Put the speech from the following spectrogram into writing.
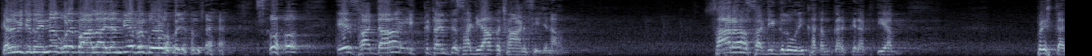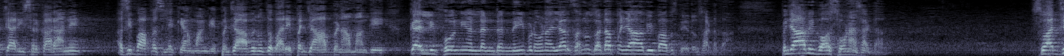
ਕਹਿੰਦੇ ਵੀ ਜਦੋਂ ਇਹਨਾਂ ਕੋਲੇ ਬਾਲ ਆ ਜਾਂਦੀ ਹੈ, ਫਿਰ ਗੋਲ ਹੋ ਜਾਂਦਾ ਹੈ। ਸੋ ਇਹ ਸਾਡਾ ਇੱਕ ਟਾਈਮ ਤੇ ਸਾਡੀ ਆ ਪਛਾਣ ਸੀ ਜਨਾਬ। ਸਾਰਾ ਸਾਡੀ ਗਲੋਰੀ ਖਤਮ ਕਰਕੇ ਰੱਖਤੀ ਆ ਭ੍ਰਿਸ਼ਟਾਚਾਰੀ ਸਰਕਾਰਾਂ ਨੇ। ਅਸੀਂ ਵਾਪਸ ਲੈ ਕੇ ਆਵਾਂਗੇ। ਪੰਜਾਬ ਨੂੰ ਦੁਬਾਰੇ ਪੰਜਾਬ ਬਣਾਵਾਂਗੇ। ਕੈਲੀਫੋਰਨੀਆ, ਲੰਡਨ ਨਹੀਂ ਬਣਾਉਣਾ। ਯਾਰ ਸਾਨੂੰ ਸਾਡਾ ਪੰਜਾਬ ਹੀ ਵਾਪਸ ਦੇ ਦਿਓ ਸਾਡਾ ਤਾਂ। ਪੰਜਾਬ ਹੀ ਬਹੁਤ ਸੋਹਣਾ ਸਾਡਾ। ਸੋ ਅੱਜ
